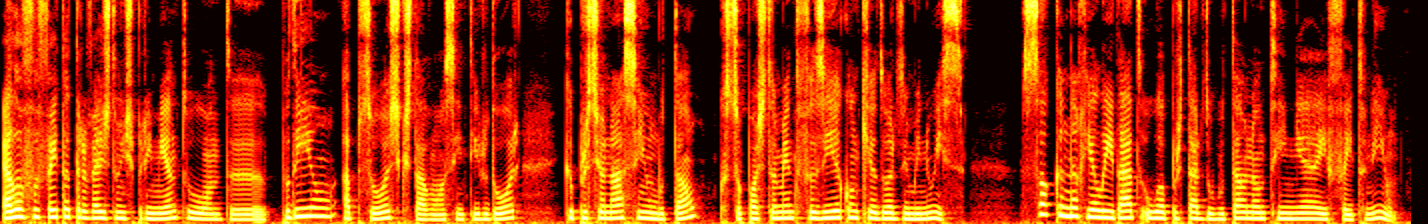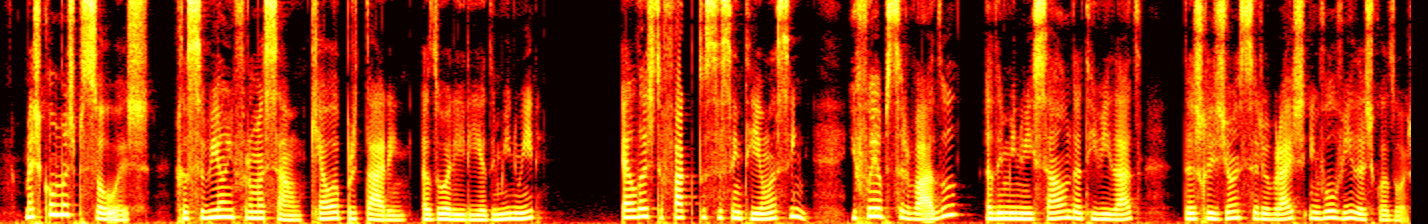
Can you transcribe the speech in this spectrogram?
ela foi feita através de um experimento onde pediam a pessoas que estavam a sentir dor que pressionassem um botão que supostamente fazia com que a dor diminuísse. Só que na realidade o apertar do botão não tinha efeito nenhum. Mas como as pessoas recebiam informação que ao apertarem a dor iria diminuir, elas de facto se sentiam assim e foi observado a diminuição da atividade das regiões cerebrais envolvidas com a dor.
